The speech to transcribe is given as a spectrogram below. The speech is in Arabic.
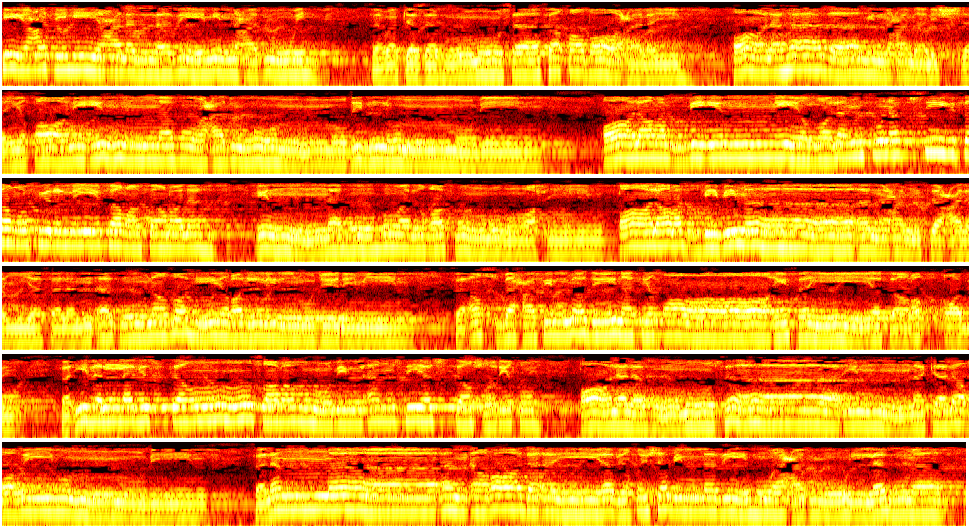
شيعته على الذي من عدوه فوكزه موسى فقضى عليه. قال هذا من عمل الشيطان إنه عدو مضل مبين. قال رب إني ظلمت نفسي فاغفر لي فغفر له إنه هو الغفور الرحيم. قال رب بما أنعمت علي فلن أكون ظهيرا للمجرمين؟ فأصبح في المدينة خائفا يترقب فإذا الذي استنصره بالأمس يستصرقه. قال له موسى إنك لغوي مبين. فلما أن أراد أن يبطش بالذي هو عدو لهما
